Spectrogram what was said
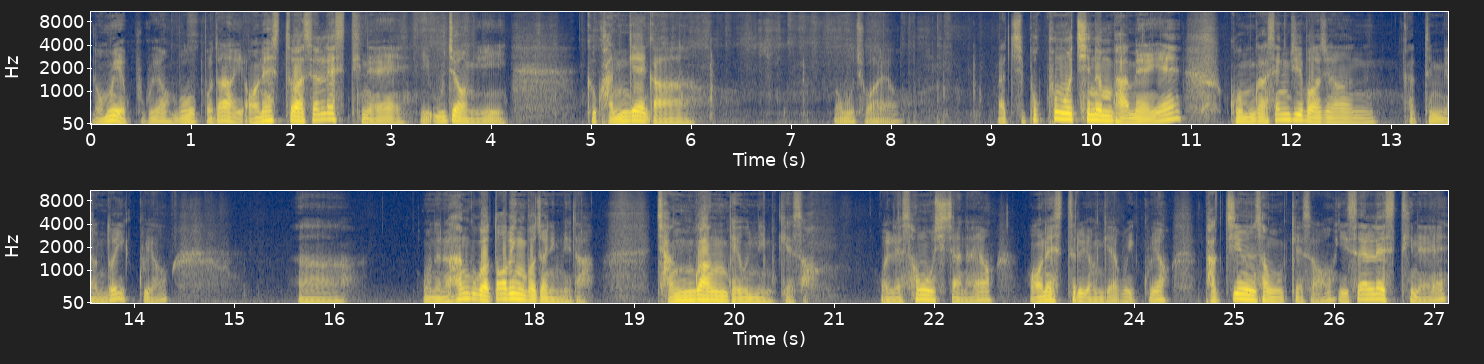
너무 예쁘고요. 무엇보다 이 어네스트와 셀레스틴의 이 우정이 그 관계가 너무 좋아요. 마치 폭풍우 치는 밤에의 곰과 생쥐 버전 같은 면도 있고요. 아, 오늘은 한국어 더빙 버전입니다. 장광 배우님께서 원래 성우시잖아요. 어네스트를 연기하고 있고요. 박지윤 성우께서 이 셀레스틴의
